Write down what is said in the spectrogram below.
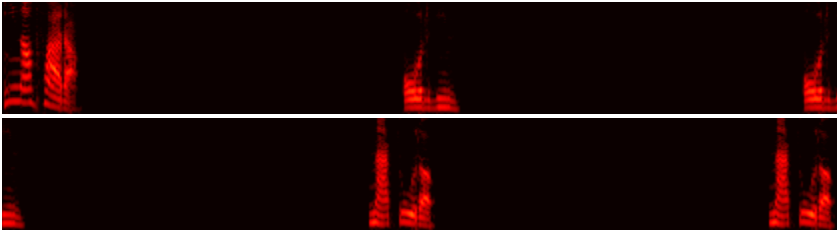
In afara. Ordin. Ordin. Naturo. Naturo.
